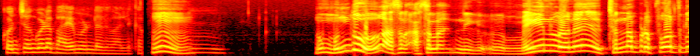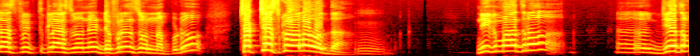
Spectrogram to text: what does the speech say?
కొంచెం కూడా భయం ఉండదు వాళ్ళకి. నువ్వు ముందు అసలు అసలు నీకు మెయిన్లోనే చిన్నప్పుడు ఫోర్త్ క్లాస్ ఫిఫ్త్ క్లాస్లోనే డిఫరెన్స్ ఉన్నప్పుడు చెక్ చేసుకోవాలా వద్దా? నీకు మాత్రం జీతం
